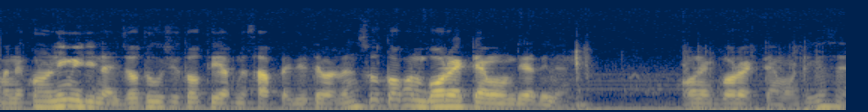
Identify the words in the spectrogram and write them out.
মানে কোনো লিমিটই নাই, যত খুশি ততই আপনি সাপ্লাই দিতে পারবেন। সো তখন বড় একটা অ্যামাউন্ট দিয়ে দিলেন। অনেক বড় একটা অ্যামাউন্ট ঠিক আছে?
